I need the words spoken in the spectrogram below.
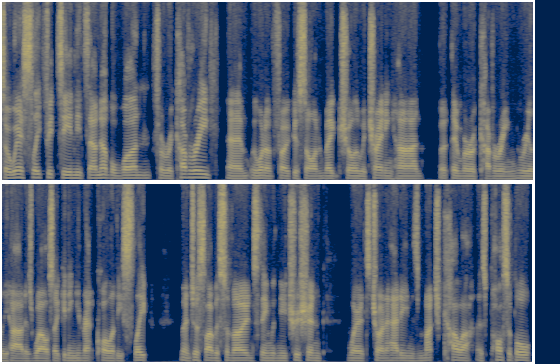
So where sleep fits in, it's our number one for recovery, and we want to focus on making sure that we're training hard, but then we're recovering really hard as well. So getting in that quality sleep, and just like with Simone's thing with nutrition, where it's trying to add in as much color as possible.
